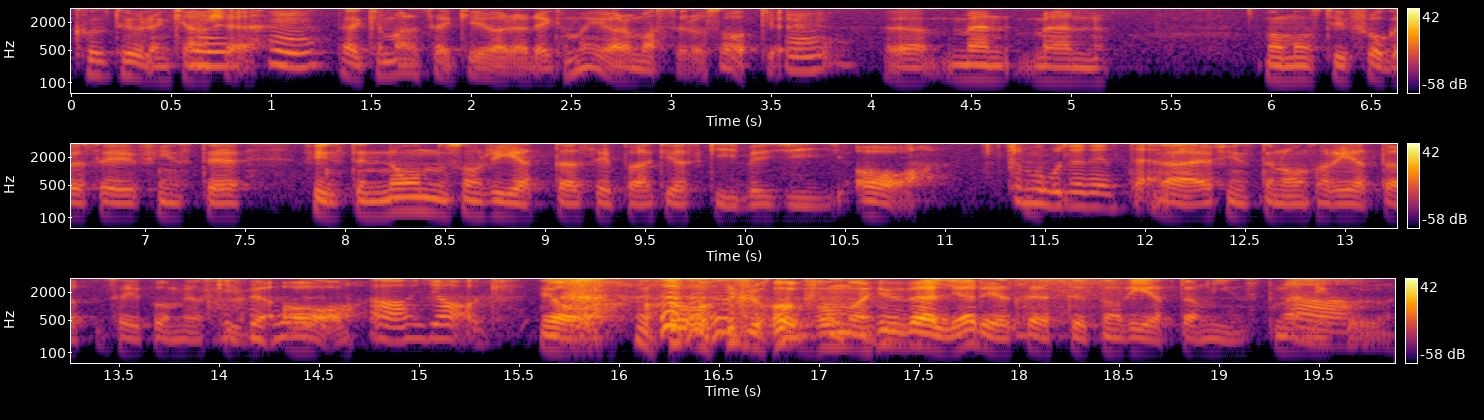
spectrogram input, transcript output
kulturen kanske. mm. Där kan man säkert göra, där kan man göra massor av saker. Mm. Eh, Men, men man måste ju fråga sig, finns det, finns det någon som retar sig på att jag skriver JA? Förmodligen inte. Nej, finns det någon som retar sig på om jag skriver A? Ja, jag. Ja, och då får man ju välja det sättet som retar minst människor.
